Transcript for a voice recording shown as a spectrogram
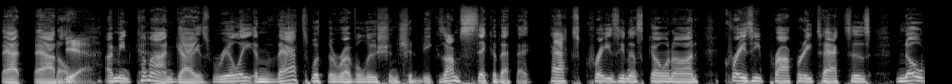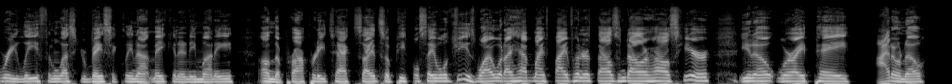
that battle. Yeah. I mean, come on, guys, really? And that's what the revolution should be because I'm sick of that, that tax craziness going on, crazy property taxes, no relief unless you're basically not making any money on the property tax side. So people say, well, geez, why would I have my $500,000 house here, you know, where I pay, I don't know,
